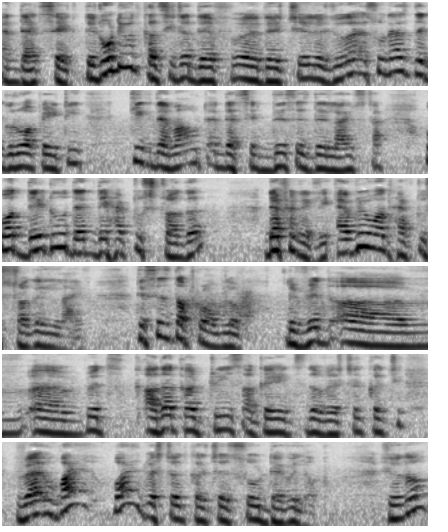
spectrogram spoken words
and that's it. They don't even consider their uh, their children. You know, as soon as they grow up 18, kick them out, and that's it. This is their lifestyle. What they do, then they have to struggle. Definitely, everyone have to struggle in life. This is the problem with uh, uh, with other countries against the Western culture. Why why Western culture so developed? You know,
